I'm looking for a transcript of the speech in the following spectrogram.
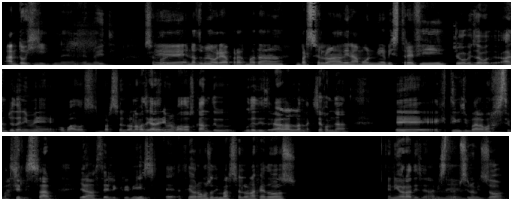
αντοχή. Ναι, εννοείται. Ξεχωρι- Ε, να δούμε ωραία πράγματα. Η Μπαρσελόνα δυναμώνει, επιστρέφει. Και εγώ πίστευα, ότι αν και δεν είμαι οπαδός της Μπαρσελώνα, βασικά δεν είμαι οπαδός καν του, ούτε της Ρεάλ, αλλά εντάξει, έχω μια ε, εκτίμηση παραπάνω στη Βασίλισσα, για να είμαστε ειλικρινείς. Ε, θεωρώ όμως ότι η Μπαρσελώνα φέτος είναι η ώρα της να Ναι. επιστρέψει, νομίζω.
